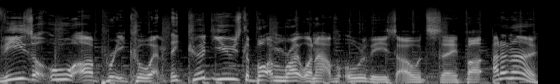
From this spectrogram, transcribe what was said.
these all are pretty cool. And they could use the bottom right one out of all of these, I would say, but I don't know.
